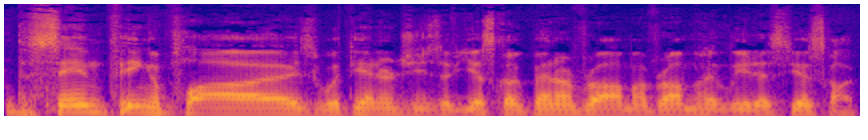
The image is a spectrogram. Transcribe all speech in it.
The same thing applies with the energies of Yitzchak ben Avram, Avram Halidas Yitzchak.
